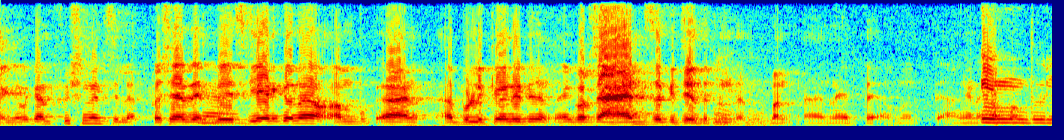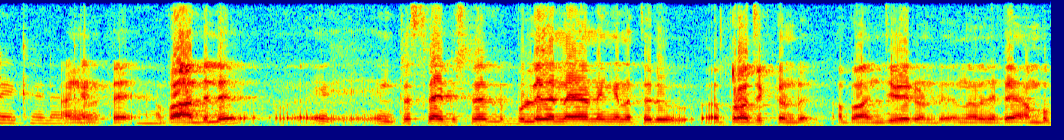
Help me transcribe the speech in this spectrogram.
അങ്ങനെ കൺഫ്യൂഷൻ അടിച്ചില്ല. പക്ഷെ അത് ബേസിക്കലി എനിക്കൊന്ന് പുള്ളിക്ക് വേണ്ടിയിട്ട് കുറച്ച് ആഡ്സ് ഒക്കെ ചെയ്തിട്ടുണ്ട്. നേരത്തെ അങ്ങനെ. അങ്ങനത്തെ. അപ്പൊ അതിൽ ഇൻട്രസ്റ്റ് ആയിട്ട് ഇഷ്ടമായിട്ട് പുള്ളി തന്നെയാണ് ഇങ്ങനത്തെ ഒരു പ്രോജക്റ്റ് ഉണ്ട്. അപ്പൊ അഞ്ചു പേരുണ്ട് എന്ന് പറഞ്ഞിട്ട് അമ്പു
